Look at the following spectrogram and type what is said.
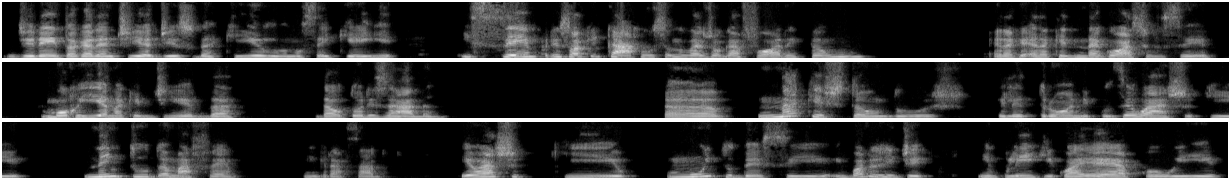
direito à garantia disso, daquilo, não sei o que, e sempre, só que carro você não vai jogar fora, então era, era aquele negócio, você morria naquele dinheiro da, da autorizada. Uh, na questão dos eletrônicos, eu acho que nem tudo é má fé. Engraçado. Eu acho que muito desse, embora a gente implique com a Apple e,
